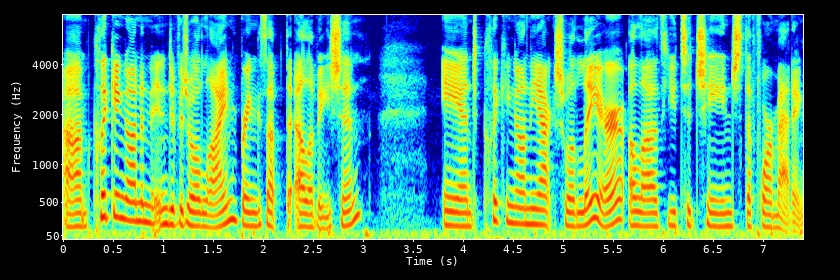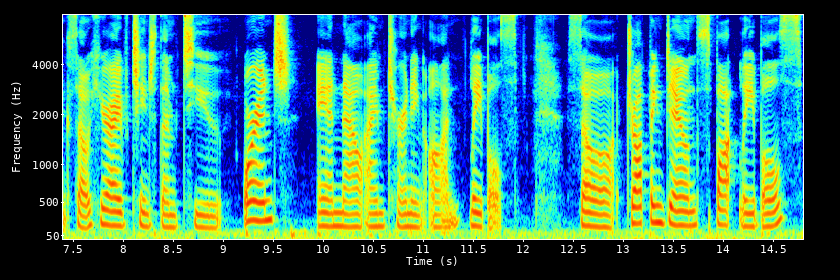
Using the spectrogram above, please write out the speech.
um, clicking on an individual line brings up the elevation and clicking on the actual layer allows you to change the formatting. So here I've changed them to orange and now I'm turning on labels. So dropping down spot labels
